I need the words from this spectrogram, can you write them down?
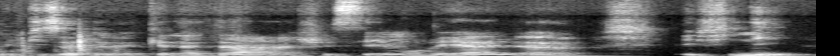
l'épisode Canada, HEC, Montréal est fini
